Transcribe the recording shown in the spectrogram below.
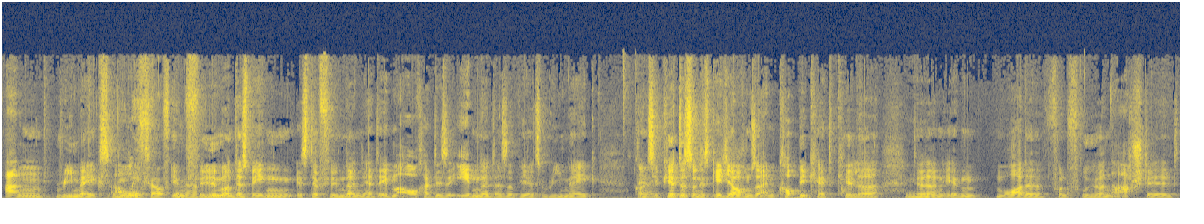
an Remakes, Remakes auf, auf im genau. Film und deswegen ist der Film dann halt eben auch, hat diese Ebene, dass er wie als Remake konzipiert ja. ist und es geht ja auch um so einen Copycat-Killer, mhm. der dann eben Morde von früher nachstellt.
